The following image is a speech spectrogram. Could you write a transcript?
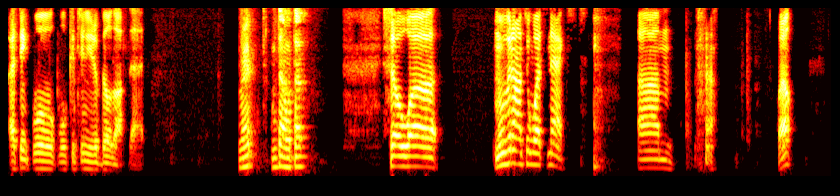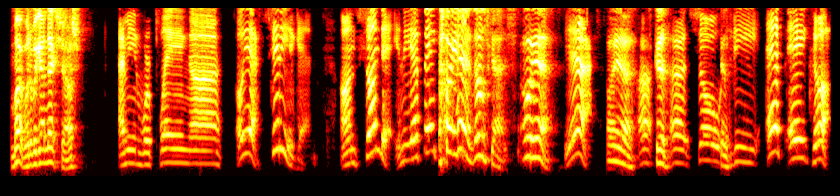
I think we'll we'll continue to build off that. All right, I'm down with that. So uh, moving on to what's next. Um, well, what what do we got next, Josh? I mean, we're playing. Uh, oh yeah, City again on Sunday in the FA. Cup. Oh yeah, those guys. Oh yeah, yeah. Oh yeah, uh, good. Uh, so good. the FA Cup,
